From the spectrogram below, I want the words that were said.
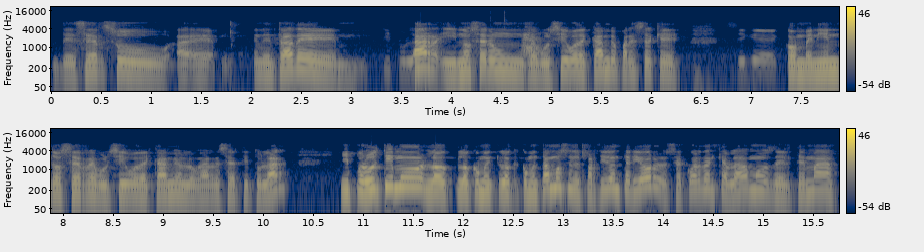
de, ser su... de entrar de titular y no ser un revulsivo de cambio, parece que sigue conveniendo ser revulsivo de cambio en lugar de ser titular. Y por último, lo, lo, que comentamos en el partido anterior, ¿se acuerdan que hablábamos del tema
